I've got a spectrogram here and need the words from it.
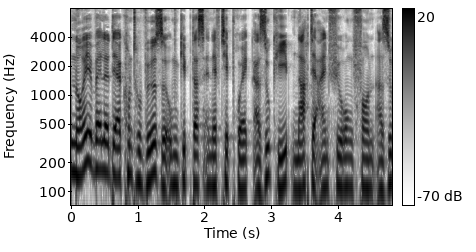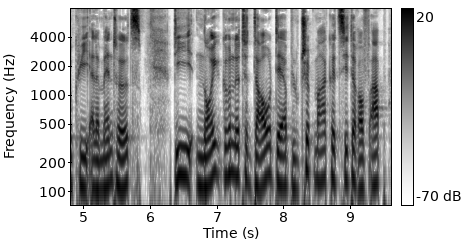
neue Welle der Kontroverse umgibt das NFT-Projekt Azuki nach der Einführung von Azuki Elementals. Die neu gegründete DAO der Blue Chip Marke zieht darauf ab,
